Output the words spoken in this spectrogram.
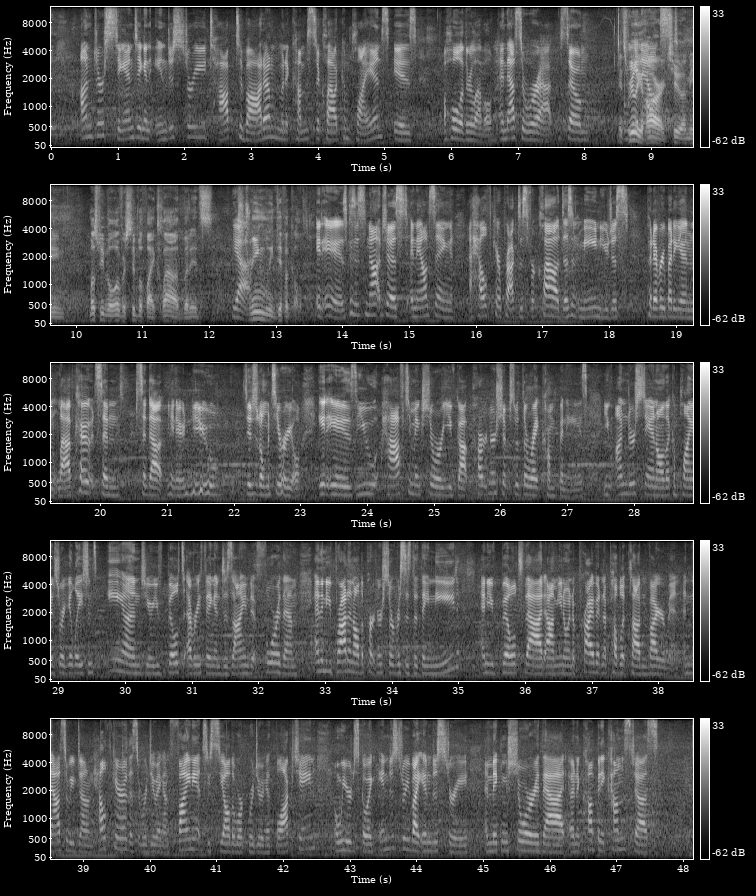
understanding an industry top to bottom when it comes to cloud compliance is a whole other level, and that's where we're at. So It's really hard too, I mean, most people oversimplify cloud, but it's yeah. extremely difficult. It is, because it's not just announcing a healthcare practice for cloud doesn't mean you just put everybody in lab coats and send out you know, new digital material. It is, you have to make sure you've got partnerships with the right companies, you understand all the compliance regulations, and you know, you've built everything and designed it for them, and then you've brought in all the partner services that they need, and you've built that um, you know, in a private and a public cloud environment. And that's what we've done on healthcare, that's what we're doing on finance, you see all the work we're doing with blockchain, and we are just going industry by industry and making sure that when a company comes to us,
